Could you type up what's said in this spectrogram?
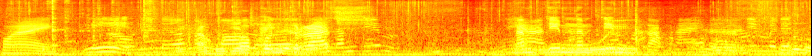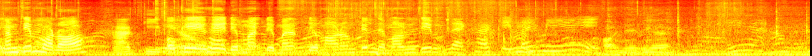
ควายนี่นี่เนื้อขอบคุณครับ น้ำจิ้มน้ำจิ้มน้ำจิ้มกลับให้เลยจิ้มไม่ได้น้ำจิ้มหมดเหรอคากีโอเคโอเคเดี๋ยวมาเดี๋ยวมาเดี๋ยวมาเอาน้ำจิ้มเดี๋ยวมาเอาน้ำจิ้มไหนคากิไม่มีขอเนื้อเนื้อนี่ไงเอาเนื้อ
